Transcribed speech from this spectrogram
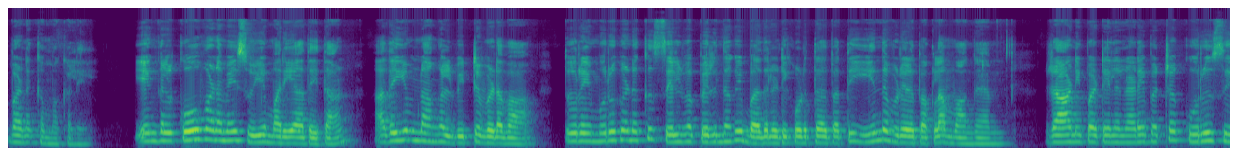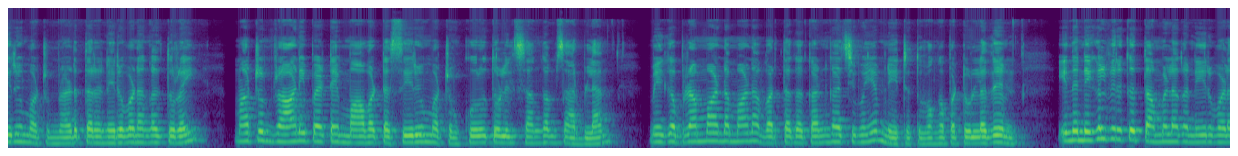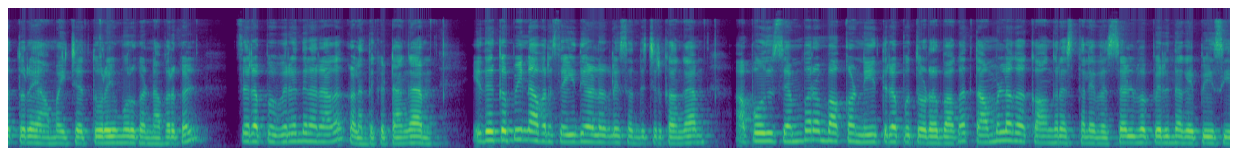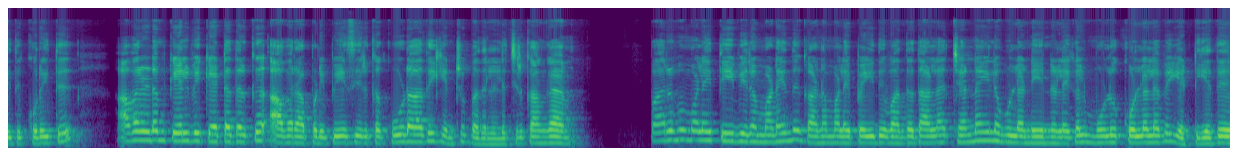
வணக்கம் மக்களே. எங்கள் கோவணமே சுயமரியாதை தான் அதையும் நாங்கள் விட்டு விடவா துரை முருகனுக்கு செல்வ பெருந்தகை பதிலடி கொடுத்ததை பற்றி இந்த வீடியோவில் பார்க்கலாம் வாங்க. ராணிப்பேட்டையில் நடைபெற்ற குறு சிறு மற்றும் நடுத்தர நிறுவனங்கள் துறை மற்றும் ராணிப்பேட்டை மாவட்ட சிறு மற்றும் குறு தொழில் சங்கம் சார்பில் மிக பிரம்மாண்டமான வர்த்தக கண்காட்சி மையம் நேற்று துவங்கப்பட்டுள்ளது. இந்த நிகழ்விற்கு தமிழக நீர்வளத்துறை அமைச்சர் துரைமுருகன் அவர்கள் சிறப்பு விருந்தினராக கலந்துக்கிட்டாங்க இதற்கு பின் அவர் செய்தியாளர்களை சந்திச்சிருக்காங்க. அப்போது செம்பரம்பாக்கம் நீர் திறப்பு தொடர்பாக தமிழக காங்கிரஸ் தலைவர் செல்வ பெருந்தகை பேசியது குறித்து அவரிடம் கேள்வி கேட்டதற்கு அவர் அப்படி பேசியிருக்க கூடாது என்று பதிலளிச்சிருக்காங்க. பருவமழை தீவிரமடைந்து கனமழை பெய்து வந்ததால் சென்னையில் உள்ள நீர்நிலைகள் முழு கொள்ளளவை எட்டியது.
